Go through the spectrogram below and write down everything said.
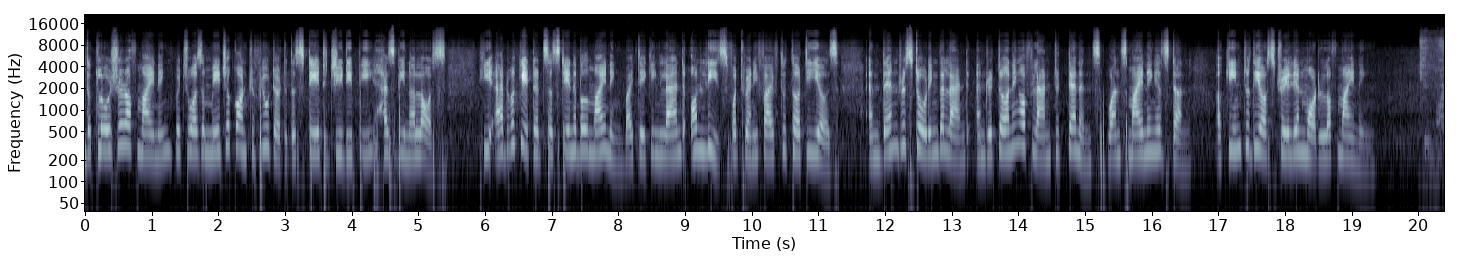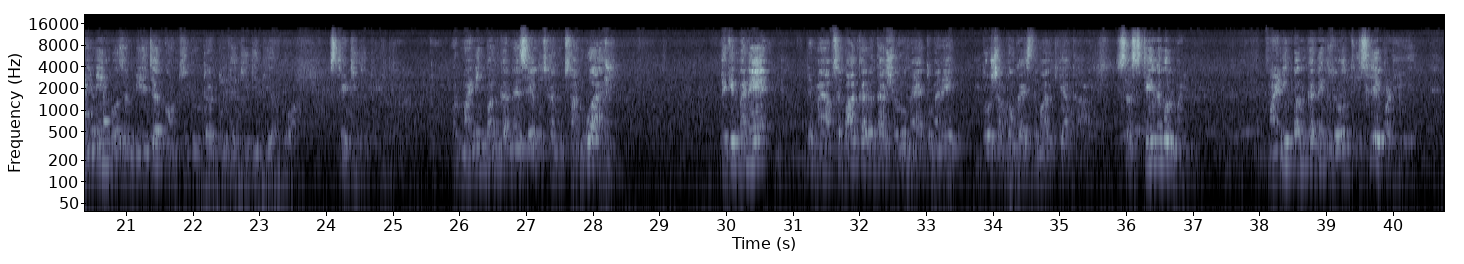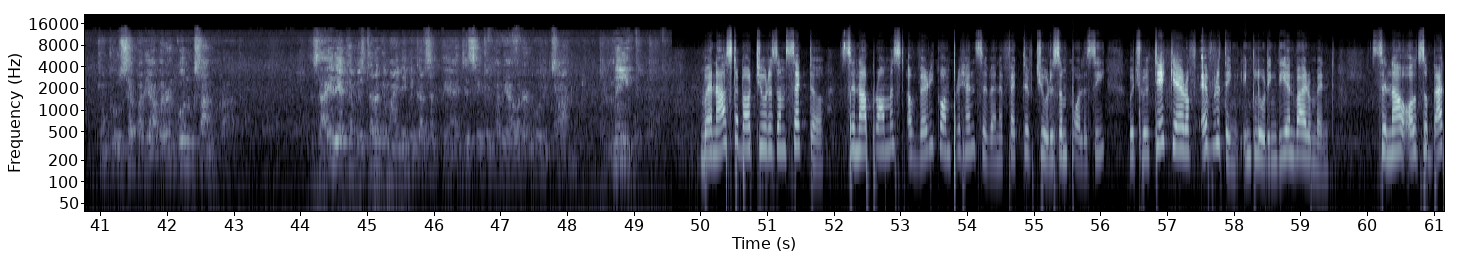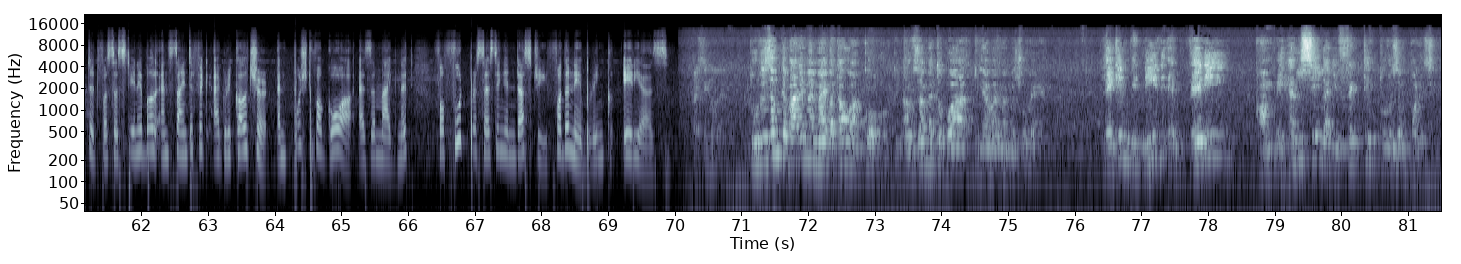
The closure of mining, which was a major contributor to the state GDP, has been a loss. He advocated sustainable mining by taking land on lease for 25 to 30 years and then restoring the land and returning of land to tenants once mining is done, akin to the Australian model of mining. Mining was a major contributor to the GDP of Goa, state GDP. और mining बंद करने से उसका नुकसान हुआ है लेकिन मैंने जब मैं आपसे बात कर रहा था शुरू में तो मैंने दो शब्दों का इस्तेमाल किया था सस्टेनेबल माइनिंग माइनिंग बंद करने की ज़रूरत इसलिए पड़ी क्योंकि उससे पर्यावरण को नुकसान हो रहा था ज़ाहिर है कि हम इस तरह की माइनिंग भी कर सकते हैं जिससे कि पर्यावरण को नुकसान नहीं हो When asked about tourism sector, Sinha promised a very comprehensive and effective tourism policy which will take care of everything including the environment. Sinha also batted for sustainable and scientific agriculture and pushed for Goa as a magnet for food processing industry for the neighboring areas. Tourism के बारे में मैं बताऊं आपको कि tourism में तो गोवा दुनिया भर में मशहूर है लेकिन we need a very comprehensive and effective tourism policy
